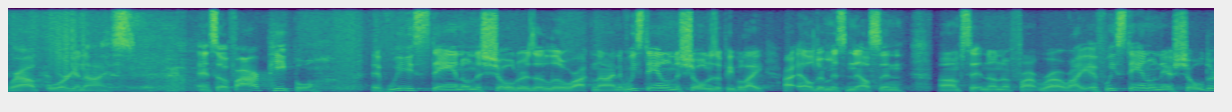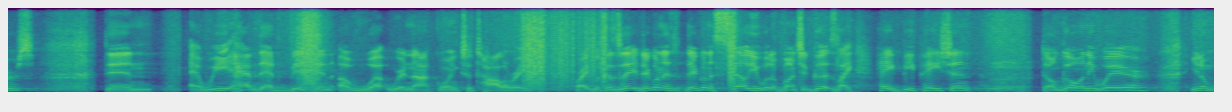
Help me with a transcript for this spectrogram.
We're out organized." And so, if our people if we stand on the shoulders of Little Rock Nine, if we stand on the shoulders of people like our elder Miss Nelson um, sitting on the front row, right? If we stand on their shoulders, then, and we have that vision of what we're not going to tolerate, right? Because they, are gonna they're gonna sell you with a bunch of goods, like, hey, be patient, don't go anywhere. You know,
